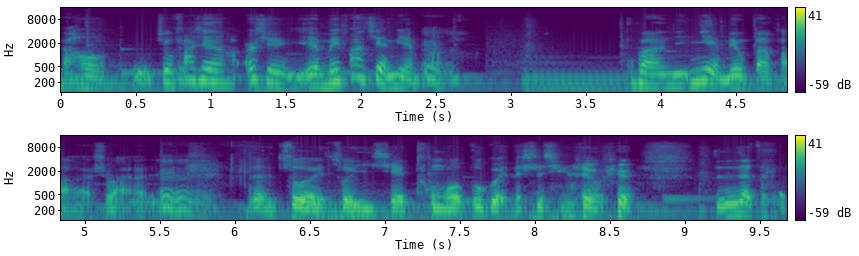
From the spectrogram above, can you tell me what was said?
然后就发现，而且也没法见面嘛。嗯不然你你也没有办法了，是吧？嗯，呃，做做一些图谋不轨的事情，是不是？那最后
